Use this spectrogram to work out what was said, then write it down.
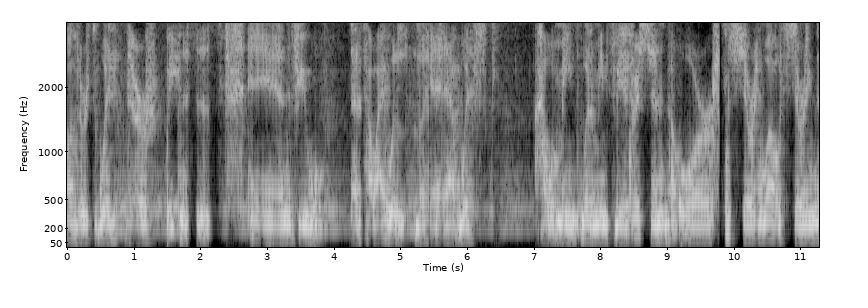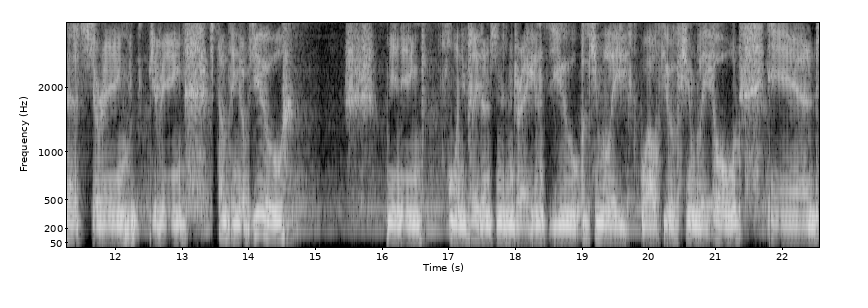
others with their weaknesses. And if you, that's how I would look at that with how it mean what it means to be a Christian or sharing wealth, sharing this, sharing giving something of you, meaning when you play Dungeons and Dragons, you accumulate wealth, you accumulate gold, and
